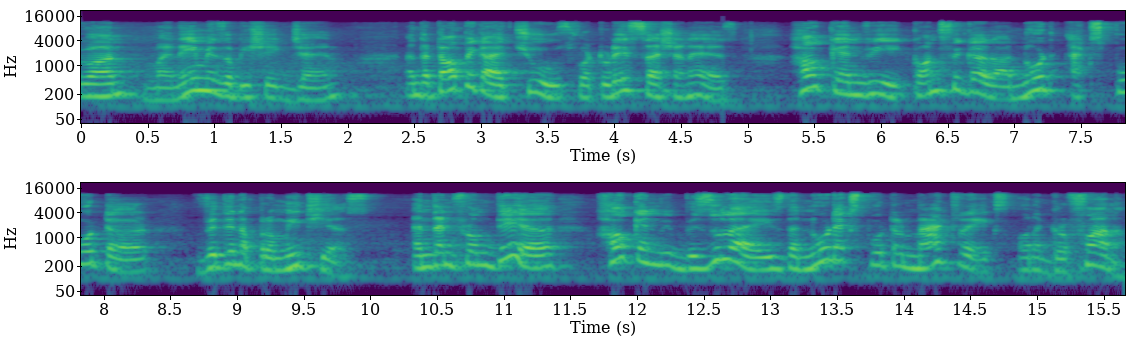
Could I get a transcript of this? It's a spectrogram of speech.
everyone, my name is Abhishek Jain and the topic I choose for today's session is how can we configure a node exporter within a Prometheus and then from there how can we visualize the node exporter matrix on a Grafana.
